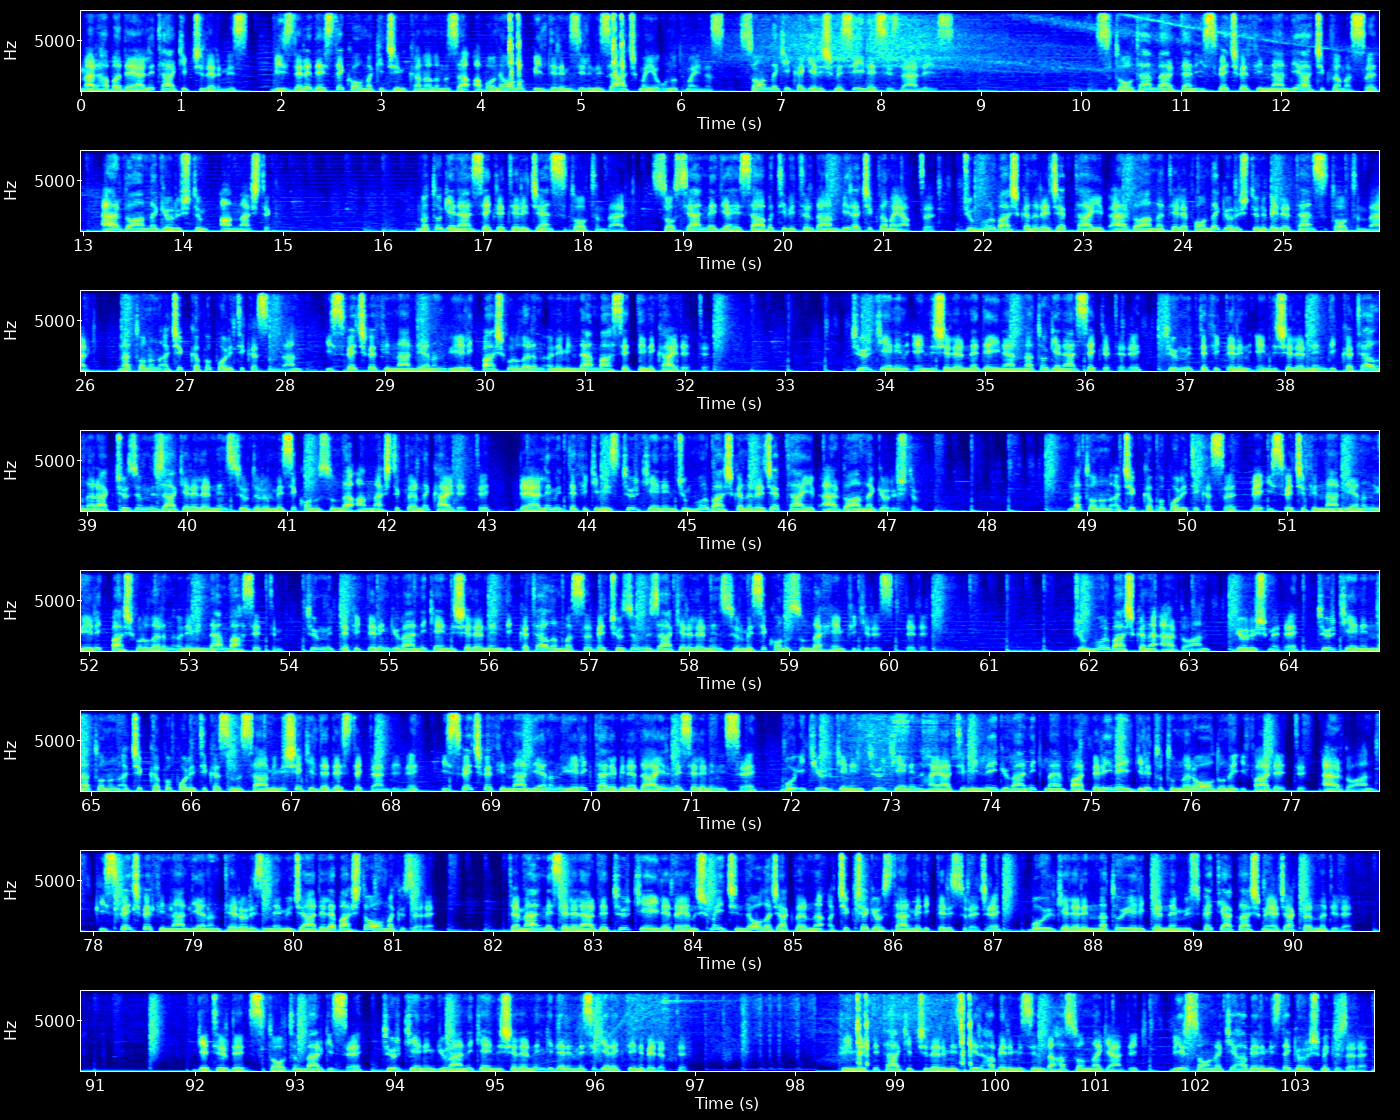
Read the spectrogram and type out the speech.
Merhaba değerli takipçilerimiz, bizlere destek olmak için kanalımıza abone olup bildirim zilinizi açmayı unutmayınız. Son dakika gelişmesi ile sizlerleyiz. Stoltenberg'den İsveç ve Finlandiya açıklaması, Erdoğan'la görüştüm, anlaştık. NATO Genel Sekreteri Jens Stoltenberg, sosyal medya hesabı Twitter'dan bir açıklama yaptı. Cumhurbaşkanı Recep Tayyip Erdoğan'la telefonda görüştüğünü belirten Stoltenberg, NATO'nun açık kapı politikasından, İsveç ve Finlandiya'nın üyelik başvuruların öneminden bahsettiğini kaydetti. Türkiye'nin endişelerine değinen NATO Genel Sekreteri, tüm müttefiklerin endişelerinin dikkate alınarak çözüm müzakerelerinin sürdürülmesi konusunda anlaştıklarını kaydetti. Değerli müttefikimiz Türkiye'nin Cumhurbaşkanı Recep Tayyip Erdoğan'la görüştüm. NATO'nun açık kapı politikası ve İsveç'i Finlandiya'nın üyelik başvuruların öneminden bahsettim. Tüm müttefiklerin güvenlik endişelerinin dikkate alınması ve çözüm müzakerelerinin sürmesi konusunda hemfikiriz, dedi. Cumhurbaşkanı Erdoğan, görüşmede, Türkiye'nin NATO'nun açık kapı politikasını samimi şekilde desteklendiğini, İsveç ve Finlandiya'nın üyelik talebine dair meselenin ise, bu iki ülkenin Türkiye'nin hayati milli güvenlik menfaatleriyle ilgili tutumları olduğunu ifade etti. Erdoğan, İsveç ve Finlandiya'nın terörizmle mücadele başta olmak üzere, temel meselelerde Türkiye ile dayanışma içinde olacaklarını açıkça göstermedikleri sürece, bu ülkelerin NATO üyeliklerine müspet yaklaşmayacaklarını dile getirdi. Stoltenberg ise Türkiye'nin güvenlik endişelerinin giderilmesi gerektiğini belirtti. Kıymetli takipçilerimiz bir haberimizin daha sonuna geldik. Bir sonraki haberimizde görüşmek üzere.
